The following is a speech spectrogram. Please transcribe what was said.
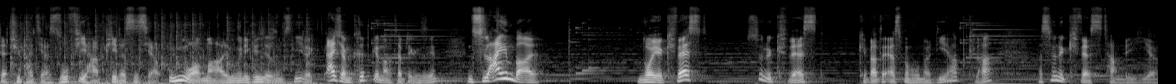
Der Typ hat ja so viel HP, das ist ja unnormal, Junge. Die kriege ich ja sonst nie weg. Ah, ich habe einen Crit gemacht, habt ihr gesehen? Ein Slimeball. Neue Quest. Was für eine Quest? Okay, warte, erstmal holen wir die ab, klar. Was für eine Quest haben wir hier?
